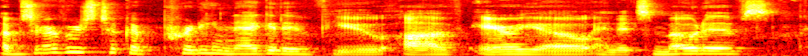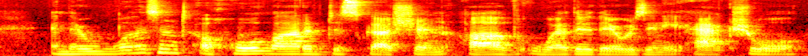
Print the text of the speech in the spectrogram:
observers took a pretty negative view of Aereo and its motives, and there wasn't a whole lot of discussion of whether there was any actual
